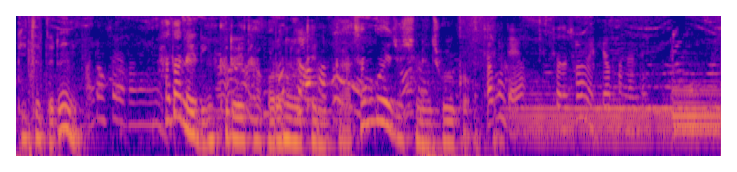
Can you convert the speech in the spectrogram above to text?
비트들은 하단에 링크를 다 걸어 놓을 테니까 참고해 주시면 좋을 것 같아요. 저도 처음에 기억하는데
